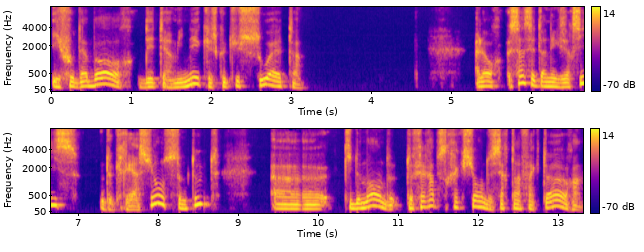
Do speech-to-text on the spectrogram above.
il faut d'abord déterminer qu'est-ce que tu souhaites. Alors ça, c'est un exercice de création, somme toute, euh, qui demande de faire abstraction de certains facteurs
